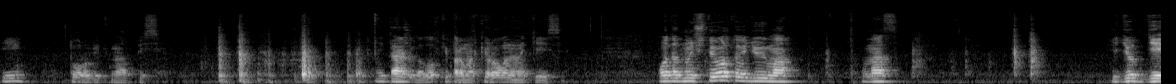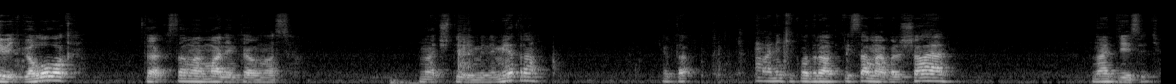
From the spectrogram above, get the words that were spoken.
и Торвик надпись. И также головки промаркированы на кейсе. Под 1 четвертую дюйма у нас идет 9 головок. Так, самая маленькая у нас на 4 миллиметра. Это маленький квадрат. И самая большая на 10.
